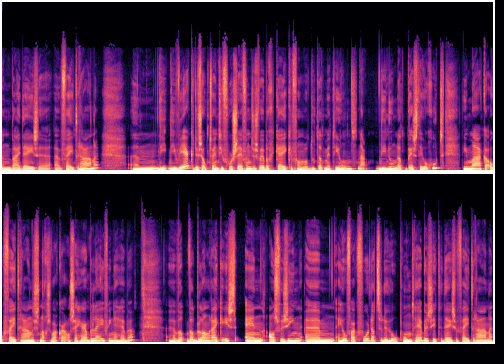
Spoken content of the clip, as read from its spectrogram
24-7 bij deze veteranen. Um, die, die werken dus ook 24-7. Dus we hebben gekeken van wat doet dat met die hond. Nou, die doen dat best heel goed. Die maken ook veteranen s'nachts wakker als ze herbelevingen hebben. Uh, wat, wat, belangrijk is. En als we zien, um, heel vaak voordat ze de hulphond hebben, zitten deze veteranen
